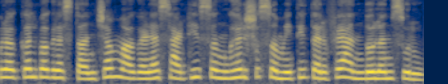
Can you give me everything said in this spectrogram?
प्रकल्पग्रस्तांच्या मागण्यासाठी संघर्ष समितीतर्फे आंदोलन सुरू.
